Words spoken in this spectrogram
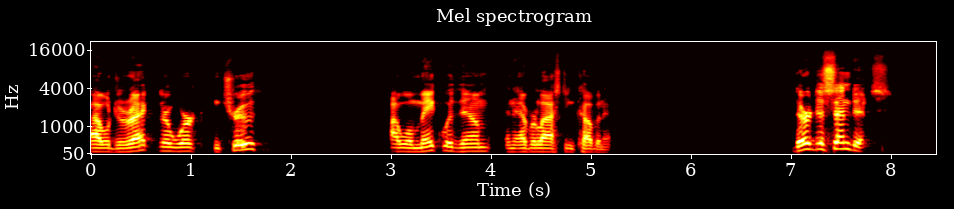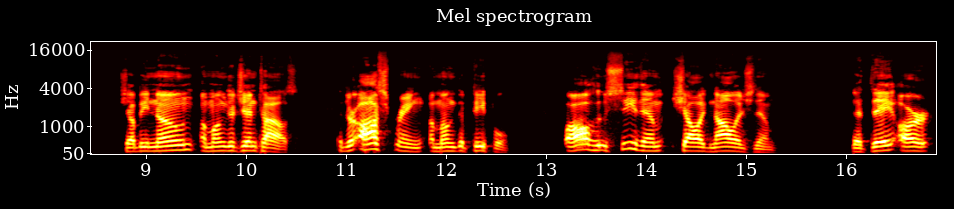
I will direct their work in truth. I will make with them an everlasting covenant. Their descendants shall be known among the Gentiles, and their offspring among the people. All who see them shall acknowledge them, that they are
